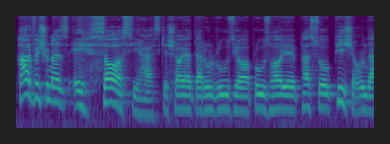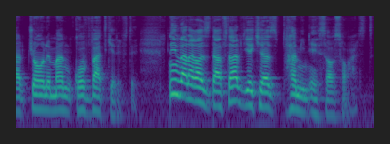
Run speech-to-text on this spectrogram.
حرفشون از احساسی هست که شاید در اون روز یا روزهای پس و پیش اون در جان من قوت گرفته. این ورق از دفتر یکی از همین احساس ها هست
